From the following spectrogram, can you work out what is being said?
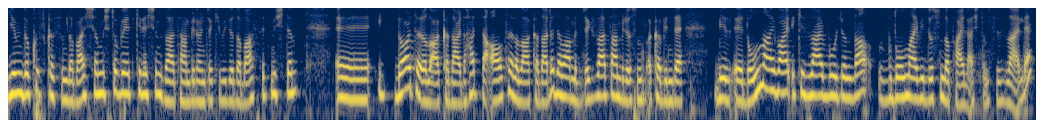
29 Kasım'da başlamıştı bu etkileşim. Zaten bir önceki videoda bahsetmiştim. E, 4 Aralık'a kadar da hatta 6 Aralık'a kadar da devam edecek. Zaten biliyorsunuz akabinde bir e, dolunay var İkizler Burcu'nda. Bu dolunay videosunu da paylaştım sizlerle.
